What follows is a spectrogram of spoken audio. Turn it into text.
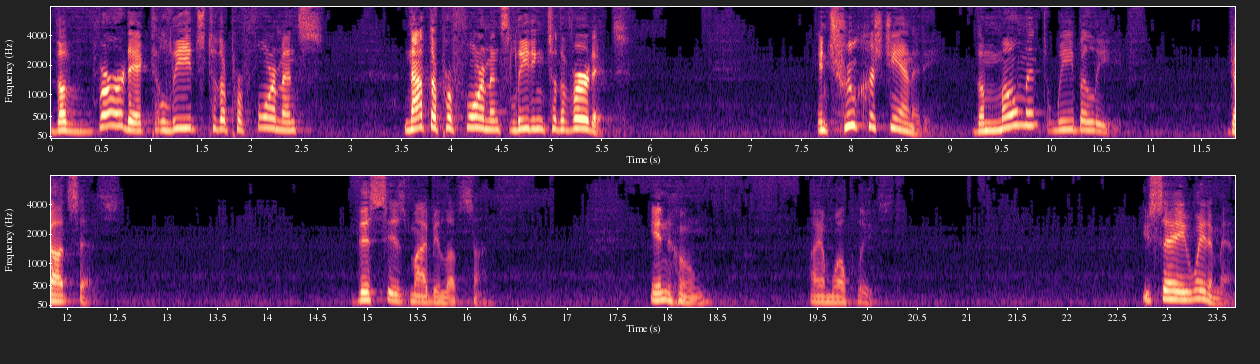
the verdict leads to the performance not the performance leading to the verdict. In true Christianity, the moment we believe, God says, This is my beloved Son, in whom I am well pleased. You say, wait a minute.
